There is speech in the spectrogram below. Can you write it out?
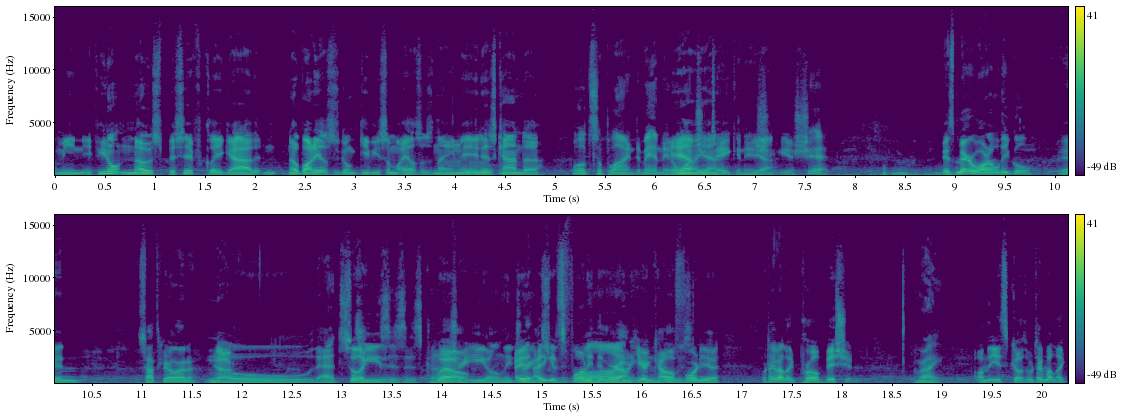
I mean, if you don't know specifically a guy, that n- nobody else is going to give you somebody else's name. It- it mm-hmm. is kind of Well, it's supply and demand. They don't Yeah, want you yeah, taking his, yeah. your shit. Is marijuana legal in South Carolina? No. Oh, that's So, like, Jesus' country. Well, he only I- drinks. I, think it's funny that we're out here in and booze. California. We're talking about like prohibition Right. on the East Coast. We're talking about like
